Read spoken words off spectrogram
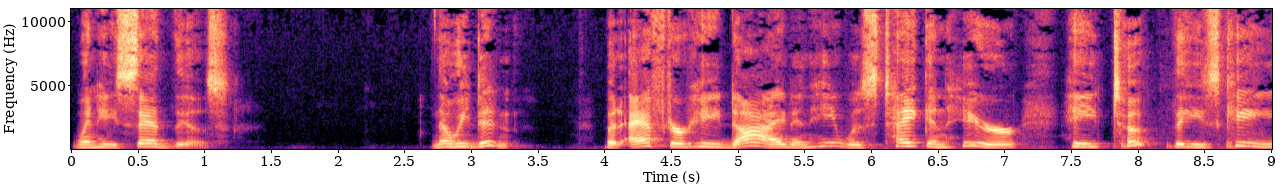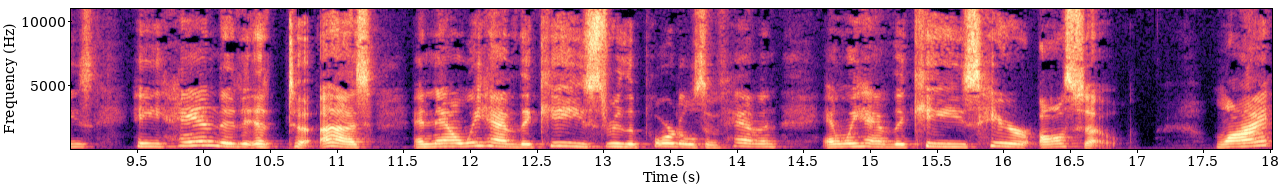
when he said this? No, he didn't. But after he died and he was taken here, he took these keys, he handed it to us, and now we have the keys through the portals of heaven, and we have the keys here also. Why?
